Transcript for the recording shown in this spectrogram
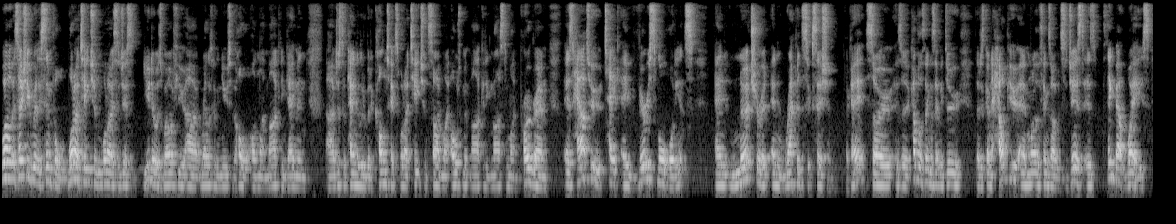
Well, it's actually really simple. What I teach and what I suggest you do as well, if you are relatively new to the whole online marketing game, and uh, just to paint a little bit of context, what I teach inside my Ultimate Marketing Mastermind program is how to take a very small audience and nurture it in rapid succession. Okay, so there's a couple of things that we do that is going to help you, and one of the things I would suggest is think about ways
